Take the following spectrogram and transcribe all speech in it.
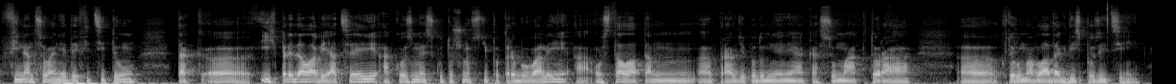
financovanie deficitu, tak e, ich predala viacej, ako sme v skutočnosti potrebovali a ostala tam e, pravdepodobne nejaká suma, ktorá, e, ktorú má vláda k dispozícii.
